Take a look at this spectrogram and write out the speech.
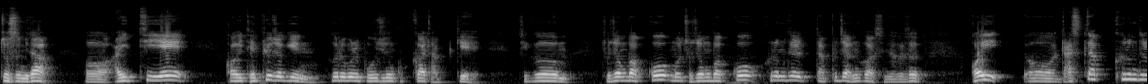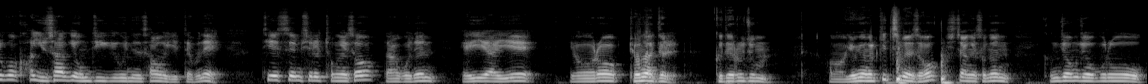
좋습니다. 어, IT의 거의 대표적인 흐름을 보여주는 국가답게 지금 조정받고 뭐 조정받고 흐름들 나쁘지 않은 것 같습니다. 그래서 거의 어, 나스닥 흐름들과 거의 유사하게 움직이고 있는 상황이기 때문에 TSMC를 통해서 나오고 있는 AI의 여러 변화들 그대로 좀 어, 영향을 끼치면서 시장에서는 긍정적으로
